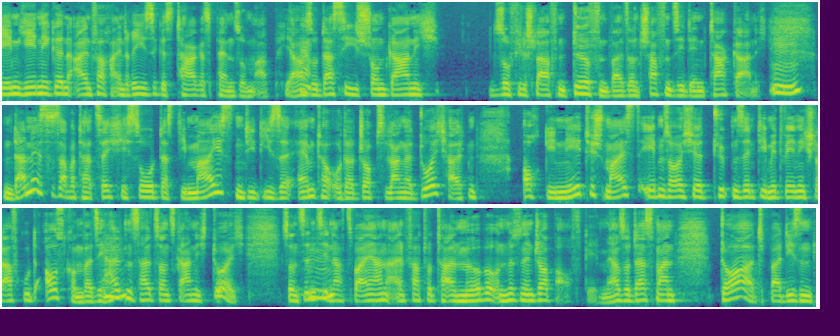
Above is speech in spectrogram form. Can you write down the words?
demjenigen einfach ein riesiges Tagespensum ab, ja, Ja. sodass sie schon gar nicht so viel schlafen dürfen, weil sonst schaffen sie den Tag gar nicht. Und dann ist es aber tatsächlich so, dass die meisten, die diese Ämter oder Jobs lange durchhalten, auch genetisch meist eben solche Typen sind, die mit wenig Schlaf gut auskommen, weil sie halten es halt sonst gar nicht durch. Sonst sind sie nach zwei Jahren einfach total mürbe und müssen den Job aufgeben. Ja, sodass man dort bei diesen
